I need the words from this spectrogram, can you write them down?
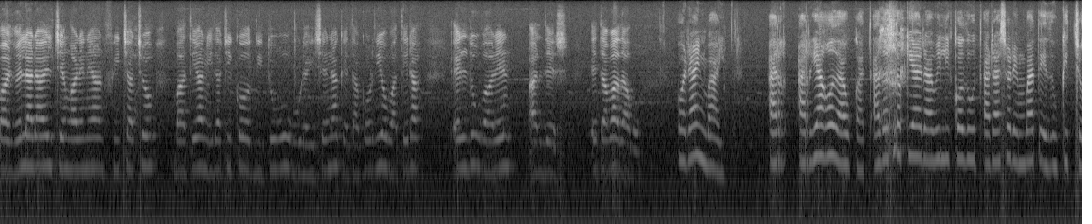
Bai, gelara heltzen garenean fitxatxo batean idatziko ditugu gure izenak eta akordio batera heldu garen aldez. Eta badago. orain bai. Ar, argiago daukat, adostokia erabiliko dut arazoren bat edukitxo,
